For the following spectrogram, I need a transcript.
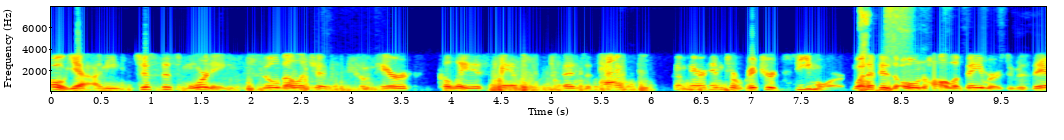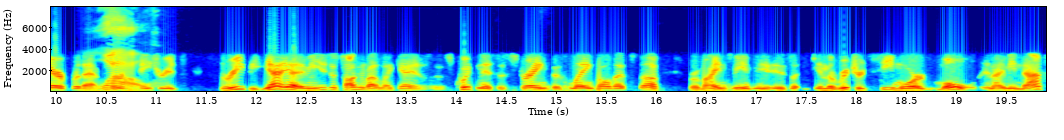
Oh yeah, I mean, just this morning, Bill Belichick compared Calais Campbell, defensive tackle, compared him to Richard Seymour, one of his own Hall of Famers who was there for that wow. first Patriots three-peat. Yeah, yeah. I mean, he's just talking about like yeah, his, his quickness, his strength, his length, all that stuff reminds me is in the Richard Seymour mold. And I mean, that's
